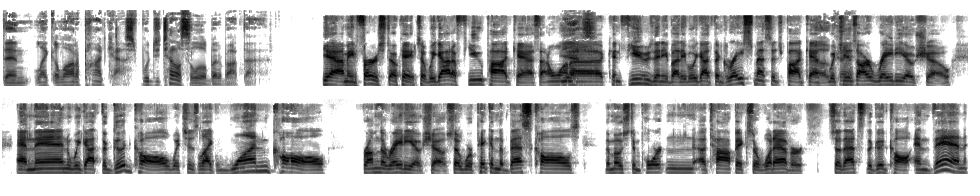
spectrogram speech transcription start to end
than like a lot of podcasts. Would you tell us a little bit about that? Yeah, I mean, first, okay, so we got a few podcasts. I don't want to Yes. confuse anybody, but we got the Grace Message podcast, which is our radio show. And then we got the Good Call, which is like one call from the radio show. So we're picking the best calls, the most important uh, topics or whatever. So that's the Good Call. And then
